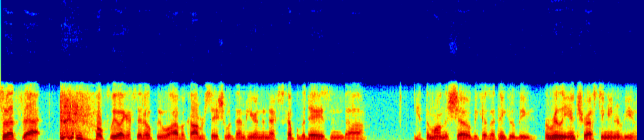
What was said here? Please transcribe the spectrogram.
So that's that. hopefully, like I said, hopefully we'll have a conversation with them here in the next couple of days and uh, get them on the show because I think it would be a really interesting interview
